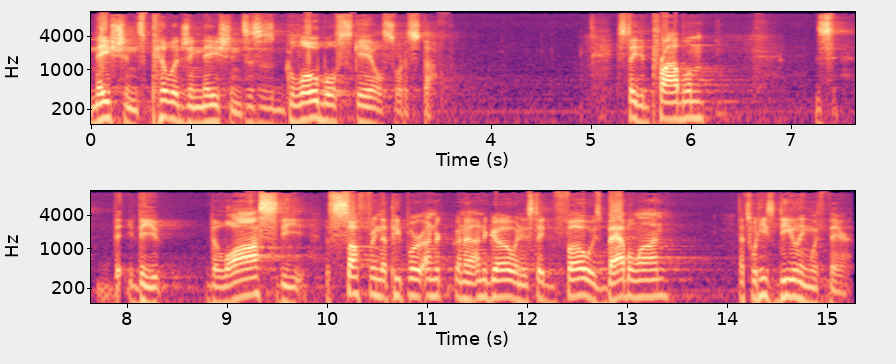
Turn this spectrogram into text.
Nations pillaging nations. This is global scale sort of stuff. Stated problem is the, the, the loss, the, the suffering that people are under, going to undergo, and his stated foe is Babylon. That's what he's dealing with there.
